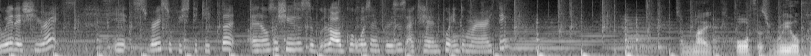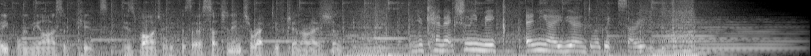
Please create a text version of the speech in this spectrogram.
The way that she writes, it's very sophisticated and also she uses a lot of good words and phrases I can put into my writing. To make authors real people in the eyes of kids is vital because they're such an interactive generation. You can actually make any idea into a great story.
